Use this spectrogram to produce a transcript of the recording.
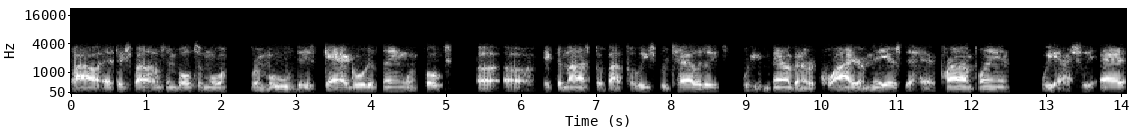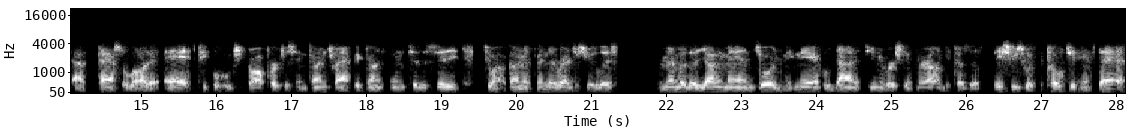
file ethics violence in Baltimore, remove this gag order thing when folks uh, uh, victimized by police brutality. We're now going to require mayors to have crime plans. We actually add, I passed a law that adds people who straw purchasing gun traffic guns into the city to our gun offender registry list. Remember the young man, Jordan McNair, who died at the University of Maryland because of issues with the coaching and staff?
